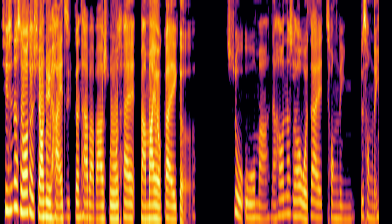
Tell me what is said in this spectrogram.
其实那时候的小女孩子跟她爸爸说，她妈妈有盖一个。树屋嘛？然后那时候我在丛林，不是丛林，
